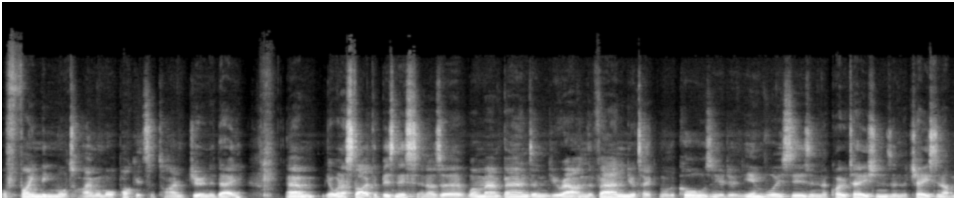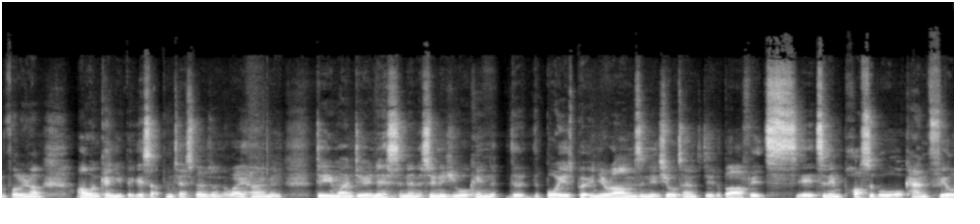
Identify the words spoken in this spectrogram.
of finding more time or more pockets of time during the day. Um, you know, when I started the business and I was a one man band, and you're out in the van and you're taking all the calls and you're doing the invoices and the quotations and the chasing up and following up. Oh, and can you pick this up from Tesco's on the way home? And do you mind doing this? And then as soon as you walk in, the, the, the boy is put in your arms and it's your turn to do the bath. It's it's an impossible or can feel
